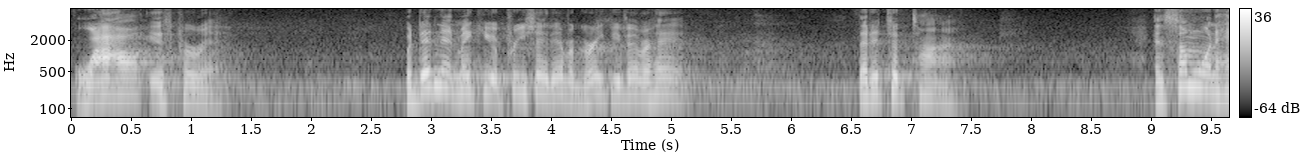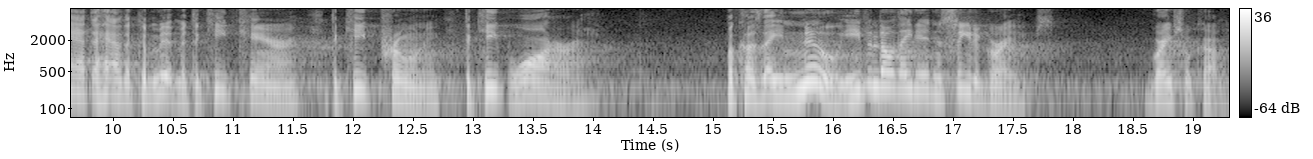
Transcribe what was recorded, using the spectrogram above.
wow is correct. But didn't that make you appreciate every grape you've ever had? That it took time. And someone had to have the commitment to keep caring, to keep pruning, to keep watering, because they knew, even though they didn't see the grapes, grapes were coming.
